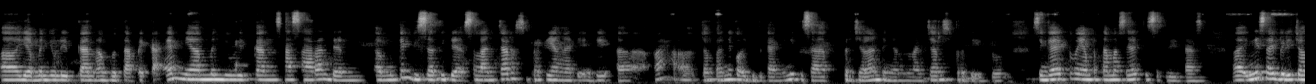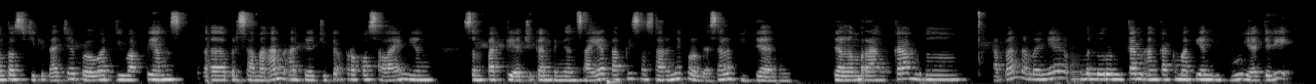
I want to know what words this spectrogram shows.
uh, ya menyulitkan anggota PKM-nya, menyulitkan sasaran dan uh, mungkin bisa tidak selancar seperti yang adik-adik uh, apa uh, contohnya kalau di PKM ini bisa berjalan dengan lancar seperti itu. Sehingga itu yang pertama saya disabilitas. Uh, ini saya beri contoh sedikit aja bahwa di waktu yang uh, bersamaan ada juga proposal lain yang sempat diajukan dengan saya tapi sasarannya kalau nggak salah bidan dalam rangka me, apa namanya menurunkan angka kematian ibu ya. Jadi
